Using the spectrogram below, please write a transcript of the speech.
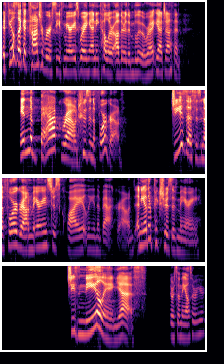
It feels like a controversy if Mary's wearing any color other than blue, right? Yeah, Jonathan. In the background, who's in the foreground? Jesus is in the foreground. Mary's just quietly in the background. Any other pictures of Mary? She's kneeling, yes. There was something else over here?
